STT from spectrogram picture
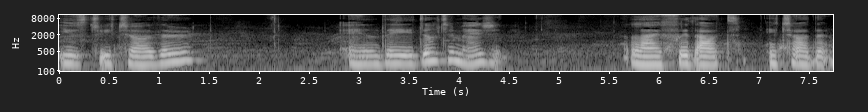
used to each other and they don't imagine life without each other.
